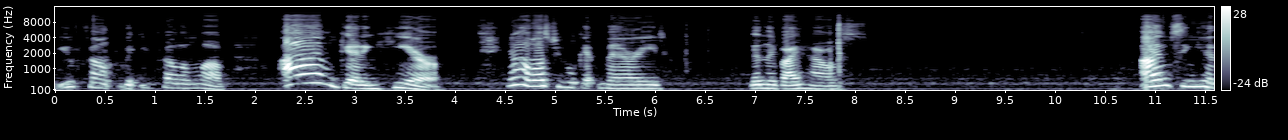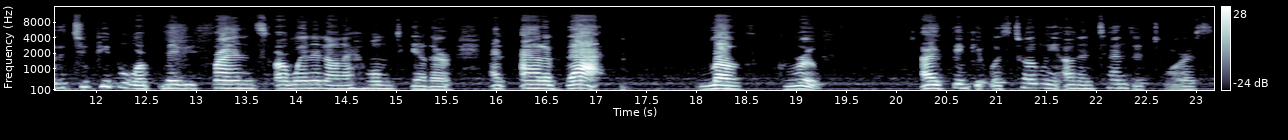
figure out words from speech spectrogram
You felt that you fell in love. I'm getting here. You know how most people get married, then they buy a house. I'm seeing here the two people were maybe friends or went in on a home together, and out of that, love grew. I think it was totally unintended, Taurus,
